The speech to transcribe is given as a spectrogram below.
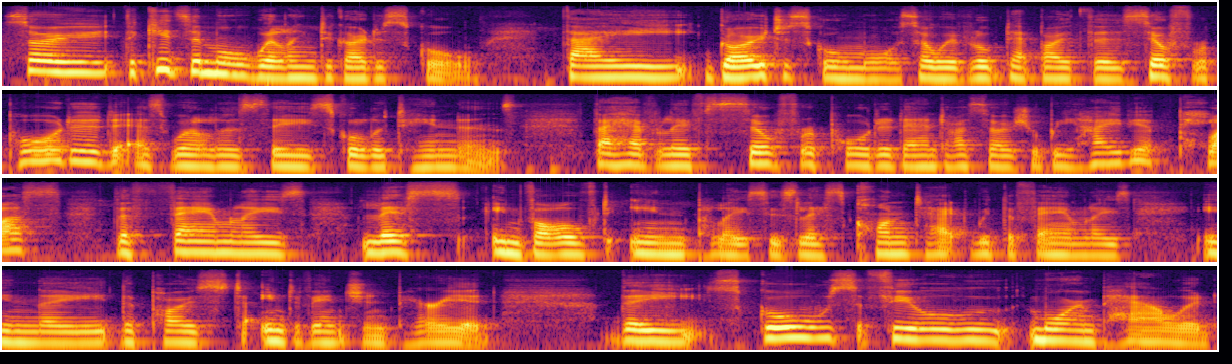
So the kids are more willing to go to school. They go to school more. So we've looked at both the self reported as well as the school attendance. They have less self reported antisocial behaviour, plus the families less involved in police, there's less contact with the families in the, the post intervention period. The schools feel more empowered.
